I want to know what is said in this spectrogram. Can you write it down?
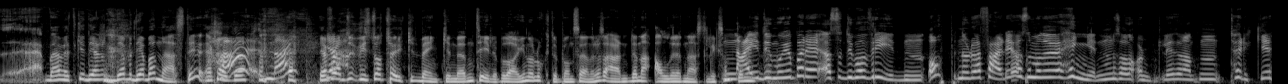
Nei, jeg vet ikke, de er, de er, de er bare nasty. Jeg ikke Nei! Ja, Ja. at du, Hvis du har tørket benken med den tidligere på dagen og lukter på den senere, så er den, den er allerede nasty. liksom. Nei, du må jo bare altså, Du må vri den opp når du er ferdig, og så må du henge den sånn ordentlig, sånn at den tørker.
